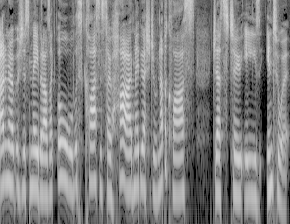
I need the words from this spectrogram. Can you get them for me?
I don't know if it was just me, but I was like, oh, well, this class is so hard. Maybe I should do another class just to ease into it.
